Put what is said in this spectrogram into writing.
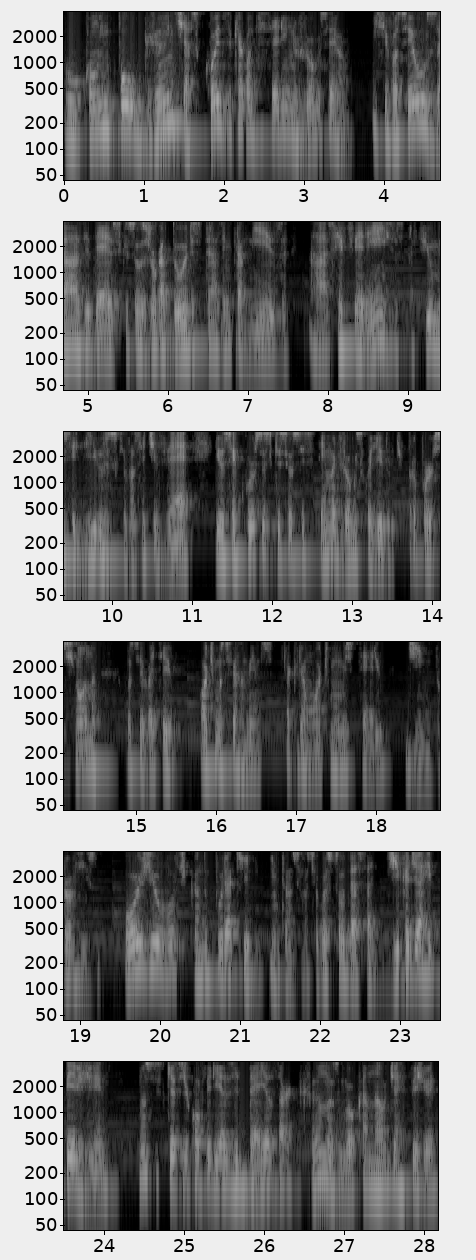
o quão empolgante as coisas que acontecerem no jogo serão. E se você usar as ideias que seus jogadores trazem para a mesa, as referências para filmes e livros que você tiver e os recursos que seu sistema de jogo escolhido te proporciona, você vai ter ótimas ferramentas para criar um ótimo mistério de improviso. Hoje eu vou ficando por aqui. Então, se você gostou dessa dica de RPG, não se esqueça de conferir as ideias arcanas no meu canal de RPG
